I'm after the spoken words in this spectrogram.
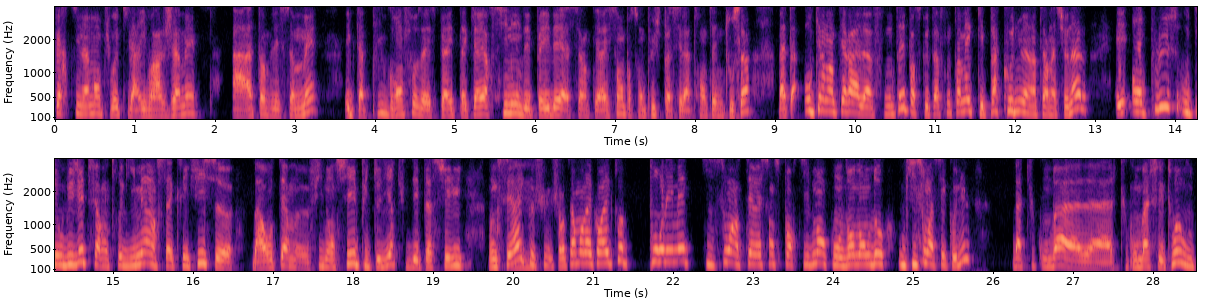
pertinemment tu vois qu'il arrivera jamais à atteindre les sommets et que tu n'as plus grand chose à espérer de ta carrière, sinon des paydays assez intéressants, parce qu'en plus, passer la trentaine, tout ça, bah, tu n'as aucun intérêt à l'affronter parce que tu affrontes un mec qui n'est pas connu à l'international et en plus où tu es obligé de faire entre guillemets un sacrifice euh, bah, en termes financiers, puis de te dire tu te déplaces chez lui. Donc c'est vrai mmh. que je suis, entièrement d'accord avec toi. Pour les mecs qui sont intéressants sportivement, qu'on vend dans le dos ou qui sont assez connus, bah, tu, combats, tu combats chez toi ou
